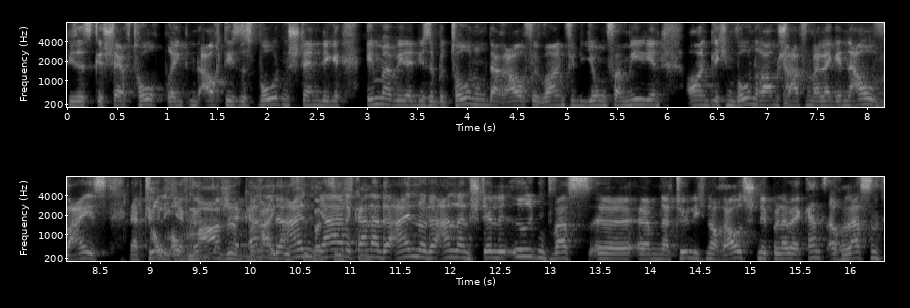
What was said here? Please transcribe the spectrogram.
dieses Geschäft hochbringt und auch dieses Bodenständige, immer wieder diese Betonung darauf, wir wollen für die jungen Familien ordentlichen Wohnraum schaffen, ja. weil er genau weiß, natürlich, auf Marge bereit ist einen, Ja, der kann an der einen oder anderen Stelle irgendwas äh, ähm, natürlich noch rausschnippeln, aber er kann es auch lassen,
